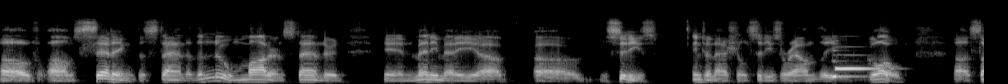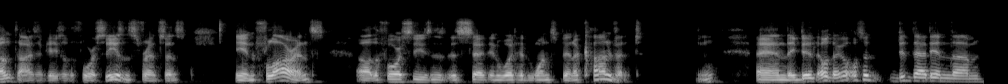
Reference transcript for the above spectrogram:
of um, setting the standard, the new modern standard in many, many uh, uh, cities, international cities around the globe. Uh, sometimes, in case of the Four Seasons, for instance, in Florence, uh, the Four Seasons is set in what had once been a convent, mm? and they did. Oh, they also did that in um,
